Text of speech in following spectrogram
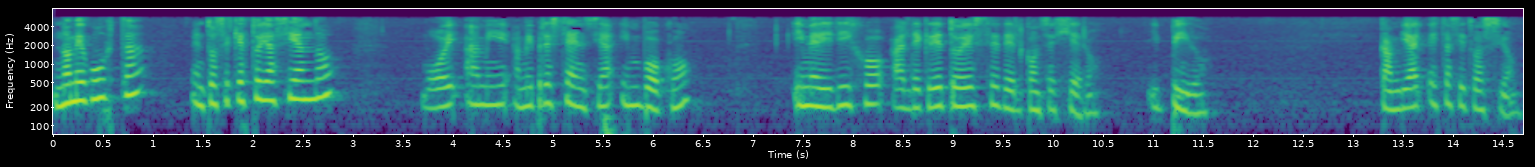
No me gusta, entonces ¿qué estoy haciendo? Voy a mi a mi presencia, invoco y me dirijo al decreto ese del consejero y pido cambiar esta situación.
